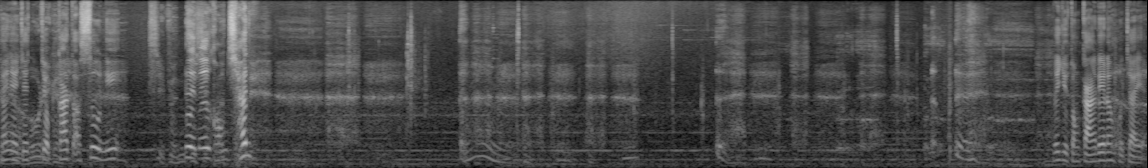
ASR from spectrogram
ฉันอยากจะจบการต่อสู้นี้ ด้วยมือของฉัน แล้วอยู่ตรงกลางด้วยนะหัวใจอะ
